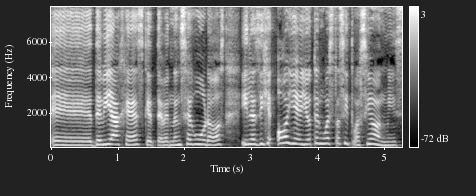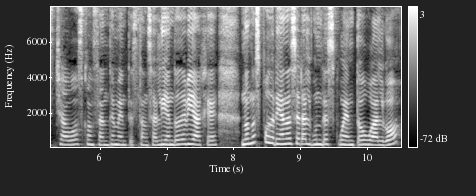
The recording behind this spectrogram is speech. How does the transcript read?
eh, de viajes que te venden seguros y les dije, oye, yo tengo esta situación, mis chavos constantemente están saliendo de viaje, ¿no nos podrían hacer algún descuento o algo?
